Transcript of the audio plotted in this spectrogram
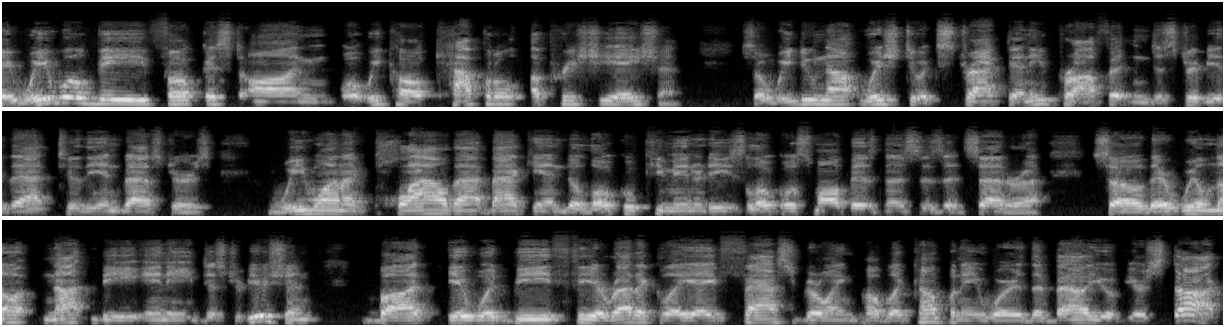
Okay, we will be focused on what we call capital appreciation. So we do not wish to extract any profit and distribute that to the investors. We want to plow that back into local communities, local small businesses, etc. So there will not, not be any distribution, but it would be theoretically a fast growing public company where the value of your stock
